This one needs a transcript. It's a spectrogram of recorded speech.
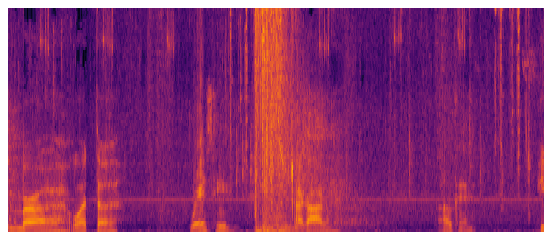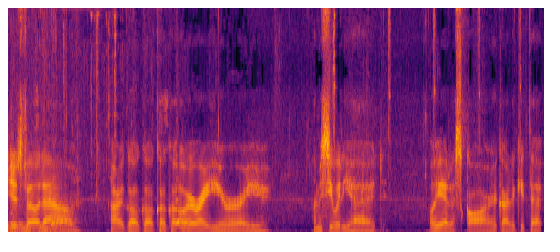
Bruh, what the? Where is he? I got him. Okay. He Yeah, just fell down. go. Alright, go, go, go, He's go. dead. Oh, we're right here, we're right here. Let me see what he had. Oh, he had a scar. I gotta get that.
